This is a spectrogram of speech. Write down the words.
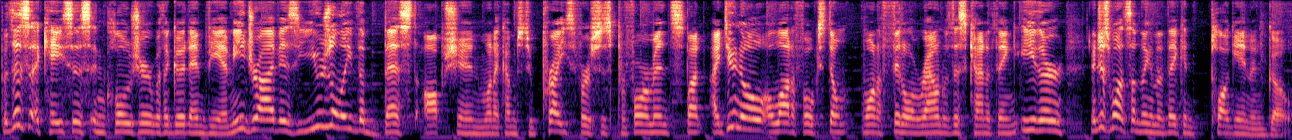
but this Acasis enclosure with a good NVMe drive is usually the best option when it comes to price versus performance, but I do know a lot of folks don't want to fiddle around with this kind of thing either, and just want something that they can plug in and go.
